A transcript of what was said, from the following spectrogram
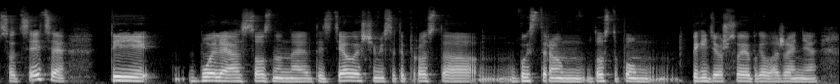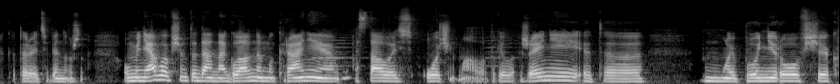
соцсети, ты более осознанно это сделаешь, чем если ты просто быстрым доступом перейдешь в свое приложение, которое тебе нужно. У меня, в общем-то, да, на главном экране осталось очень мало приложений. Это мой планировщик,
